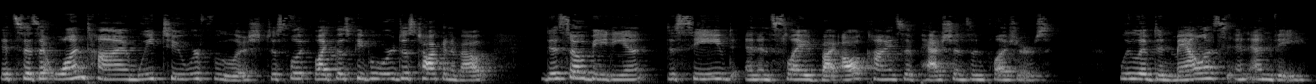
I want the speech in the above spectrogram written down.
It says at one time we too were foolish, just like those people we were just talking about, disobedient, deceived, and enslaved by all kinds of passions and pleasures. We lived in malice and envy,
